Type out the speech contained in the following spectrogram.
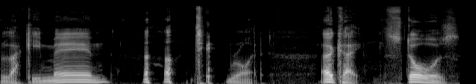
Lucky man. right. Okay, stores.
